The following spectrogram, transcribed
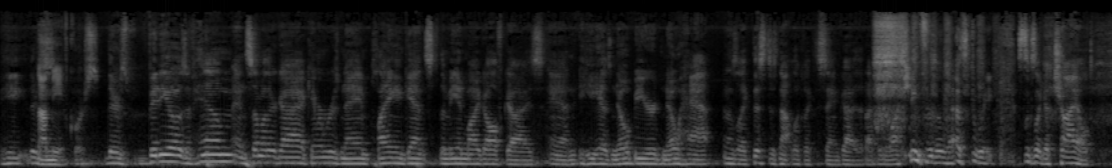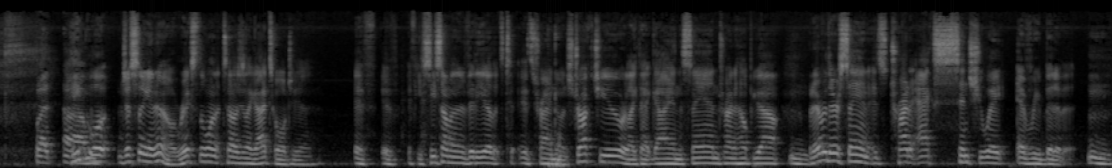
he there's not me, of course. There's videos of him and some other guy I can't remember his name playing against the me and my golf guys, and he has no beard, no hat, and I was like, this does not look like the same guy that I've been watching for the last week. This looks like a child. But He, um, well, just so you know, Rick's the one that tells you, like I told you, if if if you see something in a video that's t- it's trying to instruct you, or like that guy in the sand trying to help you out, Mm. whatever they're saying, is try to accentuate every bit of it. Mm.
